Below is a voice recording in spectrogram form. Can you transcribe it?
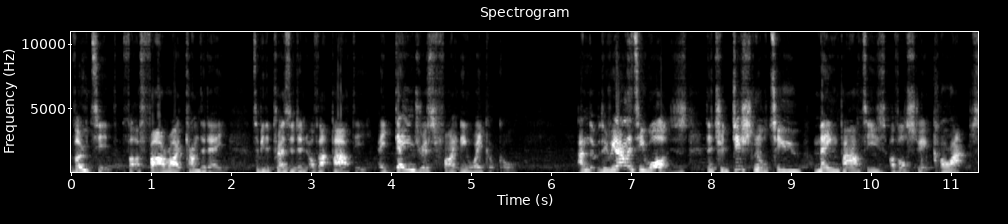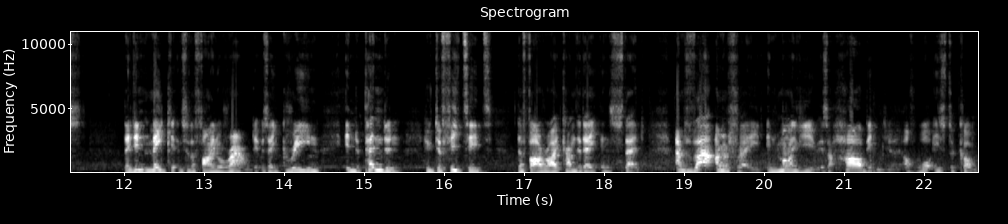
voted for a far right candidate to be the president of that party. A dangerous, frightening wake up call. And the, the, reality was the traditional two main parties of Austria collapsed. They didn't make it into the final round. It was a green independent who defeated the far right candidate instead. And that, I'm afraid, in my view, is a harbinger of what is to come.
